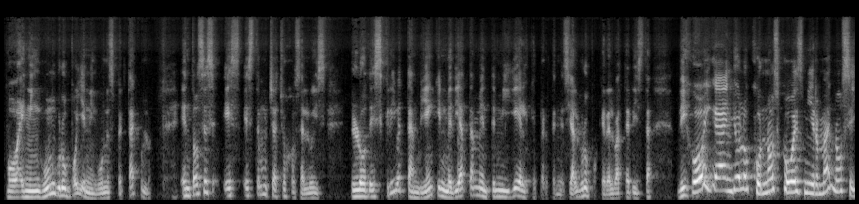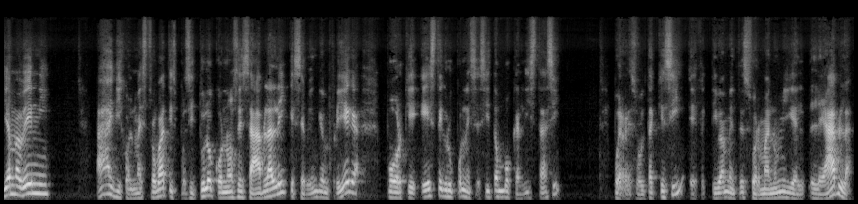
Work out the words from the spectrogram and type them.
por, en ningún grupo y en ningún espectáculo. Entonces, es este muchacho José Luis lo describe también que inmediatamente Miguel, que pertenecía al grupo, que era el baterista, dijo, oigan, yo lo conozco, es mi hermano, se llama Benny. Ay, dijo el maestro Batis, pues si tú lo conoces, háblale y que se venga en friega, porque este grupo necesita un vocalista así. Pues resulta que sí, efectivamente su hermano Miguel le habla.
